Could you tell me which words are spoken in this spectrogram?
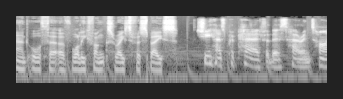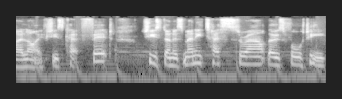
and author of Wally Funk's Race for Space. She has prepared for this her entire life. She's kept fit. She's done as many tests throughout those 40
